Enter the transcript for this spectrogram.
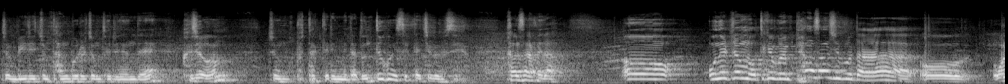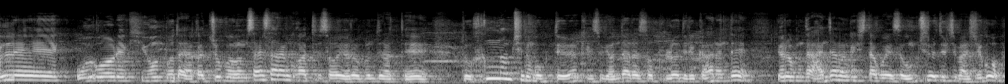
좀 미리 좀 당부를 좀 드리는데 그 점 좀 부탁드립니다. 눈 뜨고 있을 때 찍어주세요. 감사합니다. 어, 오늘 좀 어떻게 보면 평상시보다 어, 원래 5월의 기온보다 약간 조금 쌀쌀한 것 같아서 여러분들한테 또 흥 넘치는 곡들 계속 연달아서 불러드릴까 하는데 여러분들 앉아만 계시다고 해서 움츠러들지 마시고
